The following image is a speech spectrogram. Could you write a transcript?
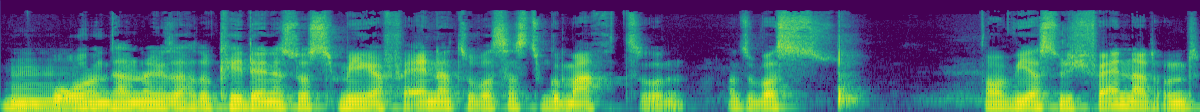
mhm. und haben dann gesagt, okay, Dennis, du hast dich mega verändert, so was hast du gemacht? So, also was, wie hast du dich verändert? Und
